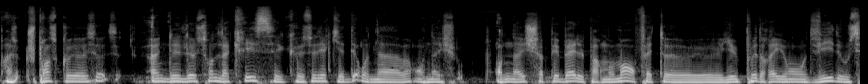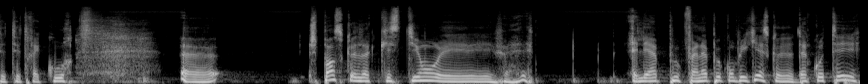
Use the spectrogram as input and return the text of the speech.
Bah, je pense que une des leçons de la crise, c'est que se dire qu'on a, on a, on a échappé belle par moment. En fait, euh, il y a eu peu de rayons de vide où c'était très court. Euh, je pense que la question est, elle est un peu, enfin, un peu compliquée. Parce que d'un côté,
